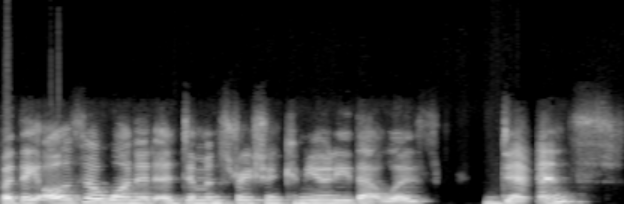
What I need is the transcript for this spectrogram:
but they also wanted a demonstration community that was dense.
